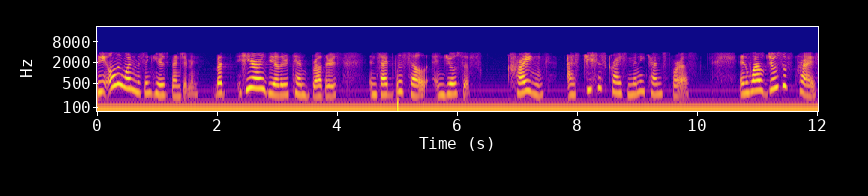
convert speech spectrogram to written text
The only one missing here is Benjamin, but here are the other ten brothers inside the cell and Joseph crying as Jesus cries many times for us. And while Joseph cries,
